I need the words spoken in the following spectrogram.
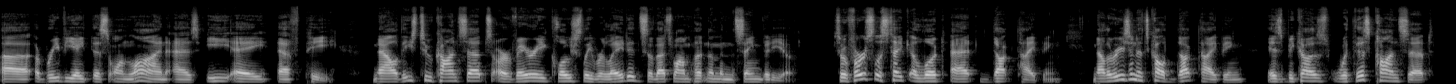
uh, abbreviate this online as EAFP. Now, these two concepts are very closely related, so that's why I'm putting them in the same video. So first, let's take a look at duck typing. Now, the reason it's called duck typing is because with this concept,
